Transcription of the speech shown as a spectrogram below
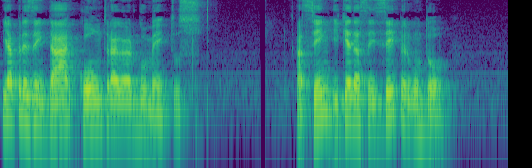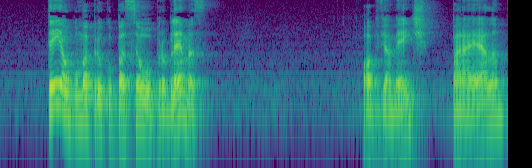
e apresentar contra-argumentos. Assim, Ikeda Sensei perguntou: Tem alguma preocupação ou problemas? Obviamente, para ela,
